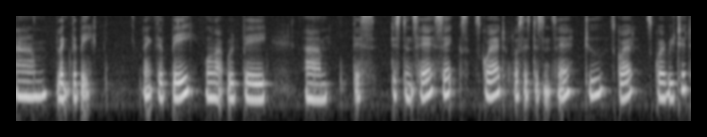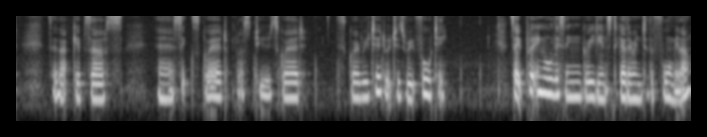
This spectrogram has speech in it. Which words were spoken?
um, length of b. Length of b, well that would be um, this distance here, 6 squared, plus this distance here, 2 squared, square rooted. So that gives us uh, 6 squared plus 2 squared square rooted, which is root 40. So putting all this ingredients together into the formula,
